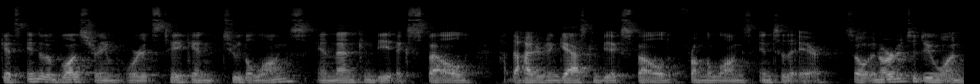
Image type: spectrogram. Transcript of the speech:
gets into the bloodstream where it's taken to the lungs and then can be expelled. The hydrogen gas can be expelled from the lungs into the air. So in order to do one,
